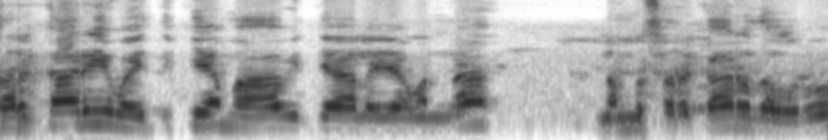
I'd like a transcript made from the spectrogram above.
ಸರ್ಕಾರಿ ವೈದ್ಯಕೀಯ ಮಹಾವಿದ್ಯಾಲಯವನ್ನ ನಮ್ಮ ಸರ್ಕಾರದವರು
